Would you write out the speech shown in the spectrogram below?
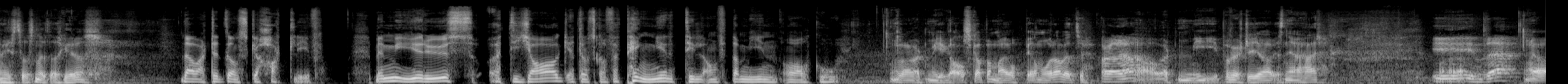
Jeg visste åssen dette skulle gjøres. Det har vært et ganske hardt liv. Med mye rus og et jag etter å skaffe penger til amfetamin og alkohol. Det har vært mye galskap av meg opp gjennom åra, vet du. Har det det? Det har vært mye på første sida avisen jeg er her. I Indre? Ja.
